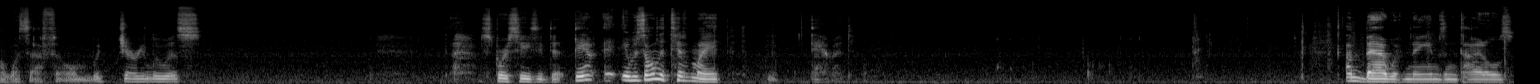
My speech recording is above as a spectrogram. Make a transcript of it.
oh, what's that film with Jerry Lewis? Scorsese did. Damn, it was on the tip of my. Damn it. I'm bad with names and titles.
